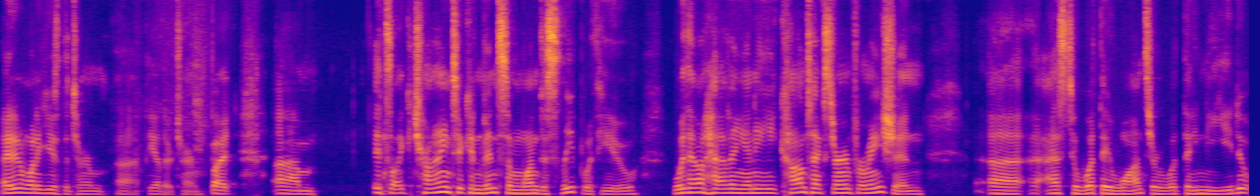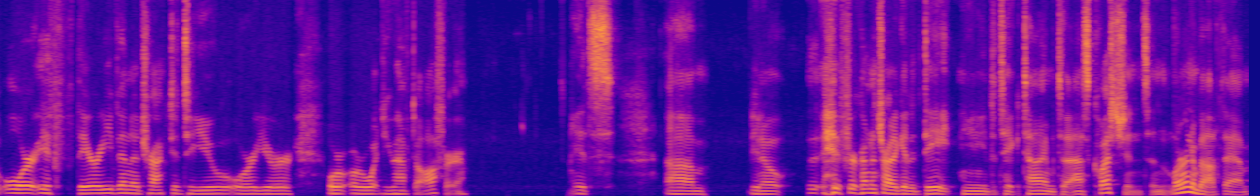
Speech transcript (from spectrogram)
I didn't want to use the term, uh, the other term, but um, it's like trying to convince someone to sleep with you without having any context or information uh, as to what they want or what they need, or if they're even attracted to you or your or or what you have to offer. It's, um, you know, if you're going to try to get a date, you need to take time to ask questions and learn about them,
